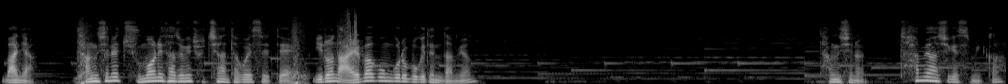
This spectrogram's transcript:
만약 당신의 주머니 사정이 좋지 않다고 했을 때 이런 알바 공고를 보게 된다면 당신은 참여하시겠습니까?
